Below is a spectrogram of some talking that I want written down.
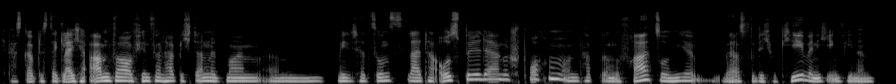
ich weiß gar nicht, ob das der gleiche Abend war, auf jeden Fall habe ich dann mit meinem ähm, Meditationsleiter Ausbilder gesprochen und habe dann gefragt, so mir wäre es für dich okay, wenn ich irgendwie einen,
